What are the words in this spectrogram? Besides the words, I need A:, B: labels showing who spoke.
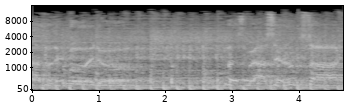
A: kudy půjdu Vezmu já si ruksak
